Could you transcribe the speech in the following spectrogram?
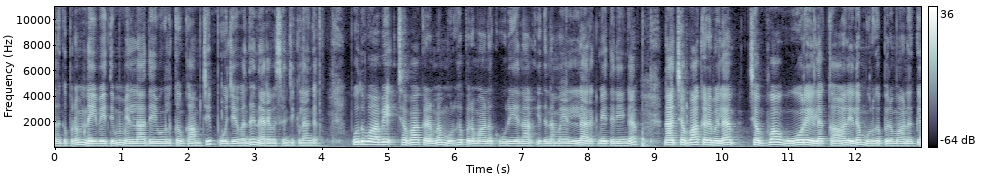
அதுக்கப்புறம் நெய்வேத்தியமும் எல்லா தெய்வங்களுக்கும் காமிச்சு பூஜையை வந்து நிறைவு செஞ்சுக்கலாங்க. பொதுவாகவே செவ்வாய்க்கிழமை முருகப்பெருமானுக்கு உரிய நாள். இது நம்ம எல்லாருக்குமே தெரியுங்க. நான் செவ்வாய்க்கிழமையில் செவ்வாய் ஓரையில் காலையில் முருகப்பெருமானுக்கு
